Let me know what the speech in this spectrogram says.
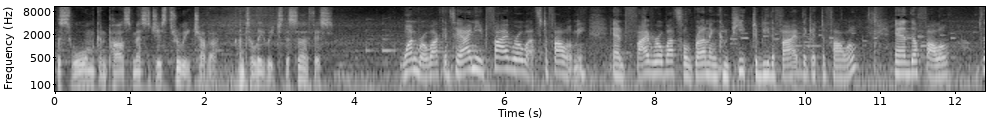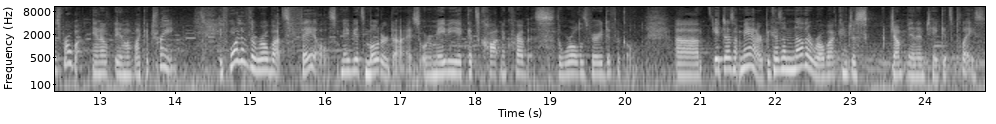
The swarm can pass messages through each other until they reach the surface. One robot can say, I need five robots to follow me. And five robots will run and compete to be the five that get to follow. And they'll follow this robot in, a, in a, like a train. If one of the robots fails, maybe its motor dies, or maybe it gets caught in a crevice, the world is very difficult. Uh, it doesn't matter because another robot can just jump in and take its place.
